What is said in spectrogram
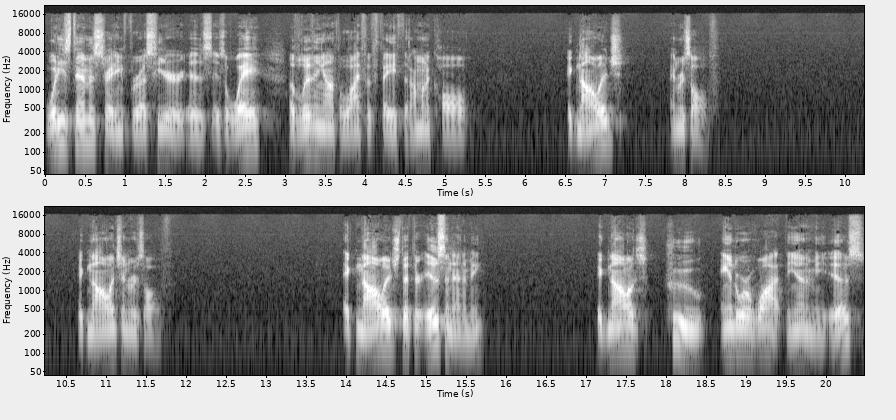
What he's demonstrating for us here is, is a way of living out the life of faith that I'm going to call acknowledge and resolve. Acknowledge and resolve. Acknowledge that there is an enemy. Acknowledge who and or what the enemy is.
